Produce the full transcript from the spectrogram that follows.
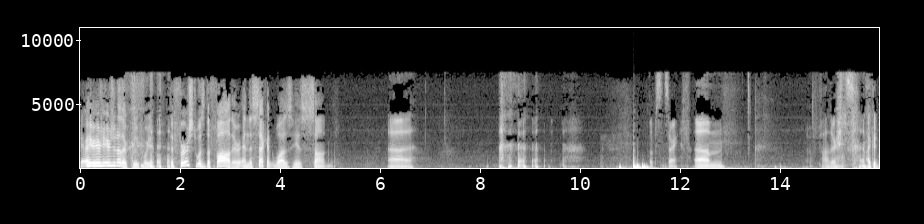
Here, here- here's another clue for you. the first was the father, and the second was his son. Uh. Oops, sorry. Um. Father and son. I could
